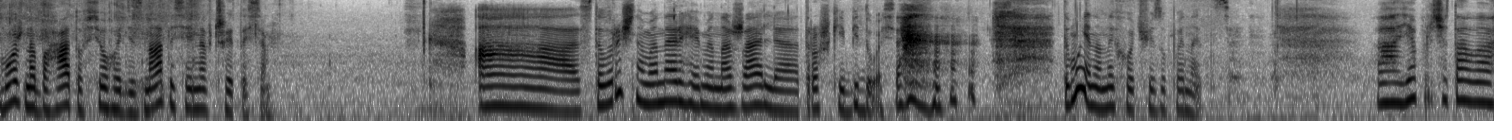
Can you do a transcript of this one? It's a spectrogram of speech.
можна багато всього дізнатися і навчитися. А з телоричними енергіями, на жаль, трошки бідося. Тому я на них хочу і зупинитися. Я прочитала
